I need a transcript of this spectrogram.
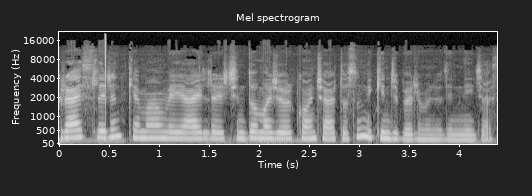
Chrysler'in keman ve yaylılar için Do majör konçertosunun ikinci bölümünü dinleyeceğiz.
